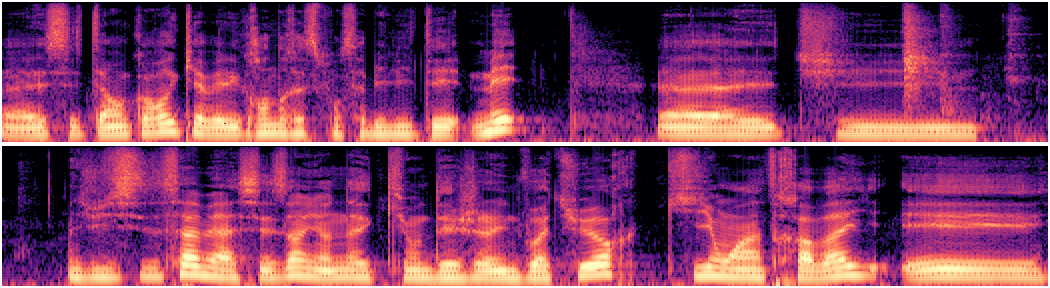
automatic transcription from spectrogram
euh, c'était encore eux qui avaient les grandes responsabilités. Mais euh, tu... Je dis ça, mais à 16 ans, il y en a qui ont déjà une voiture, qui ont un travail et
